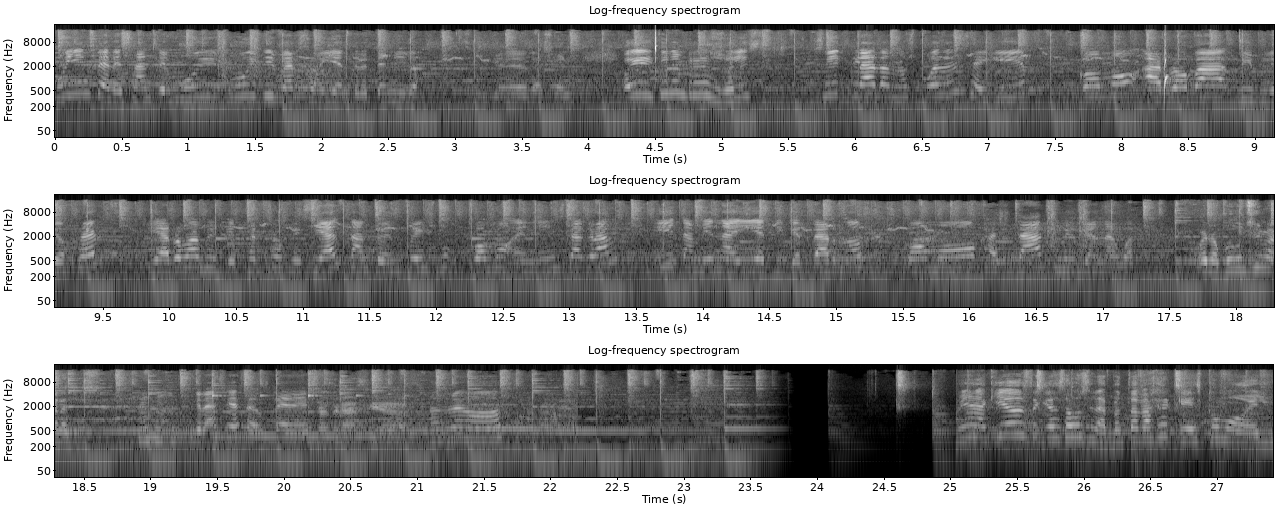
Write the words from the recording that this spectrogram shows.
muy interesante, muy, muy diverso y entretenido. Tienes razón. Oye, ¿y ¿tienen redes sociales? Sí, claro, nos pueden seguir como arroba biblioferts y arroba biblioferts oficial, tanto en Facebook como en Instagram y también ahí etiquetarnos como hashtag Biblianahuatl. Bueno, pues muchísimas gracias. Gracias a ustedes. Muchas gracias. Nos vemos. Miren, aquí donde ya estamos en la planta baja, que es como el...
